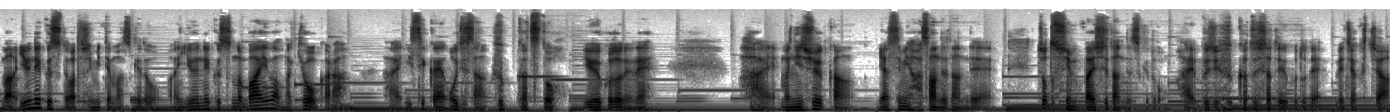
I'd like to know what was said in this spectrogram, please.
まあ、Unext で私見てますけど、Unext の場合は、まあ、今日から、はい、異世界おじさん復活ということでね、はい、まあ、2週間休み挟んでたんで、ちょっと心配してたんですけど、はい、無事復活したということで、めちゃくちゃ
